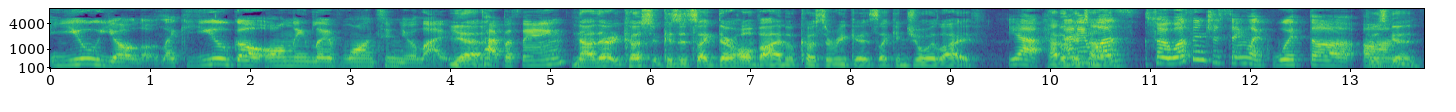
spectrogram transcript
you YOLO, like you go only live once in your life, Yeah. type of thing. No, they're Costa because it's like their whole vibe of Costa Rica is like enjoy life. Yeah, Have a and good it was so it was interesting, like with the Feels um, good.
